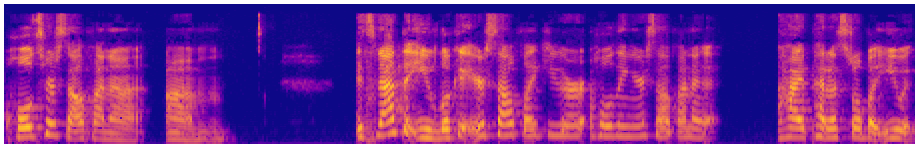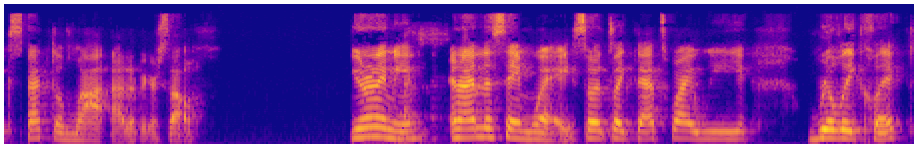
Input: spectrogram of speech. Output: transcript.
holds herself on a um it's not that you look at yourself like you're holding yourself on a high pedestal but you expect a lot out of yourself. You know what i mean? Yes. and i'm the same way. So it's like that's why we really clicked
